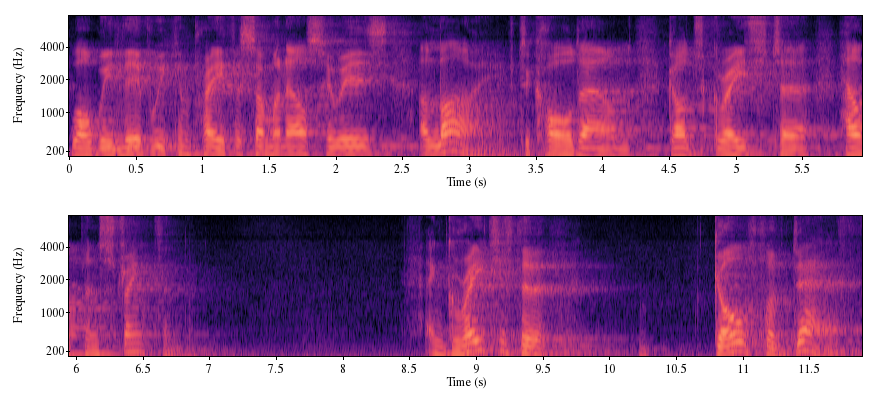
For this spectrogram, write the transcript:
While we live, we can pray for someone else who is alive, to call down God's grace to help and strengthen them. And great is the gulf of death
